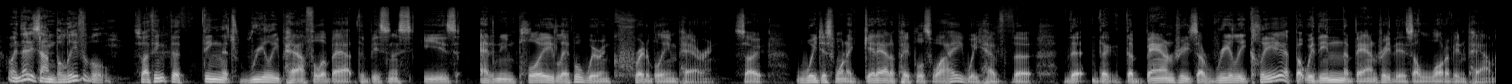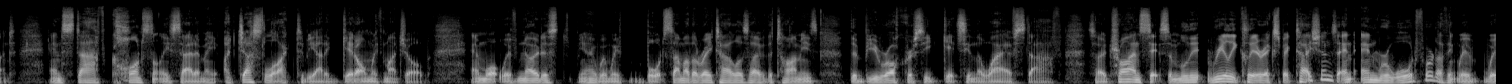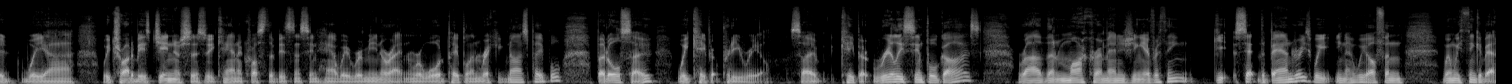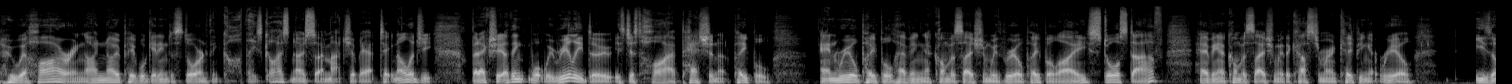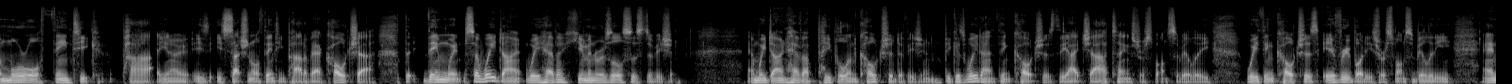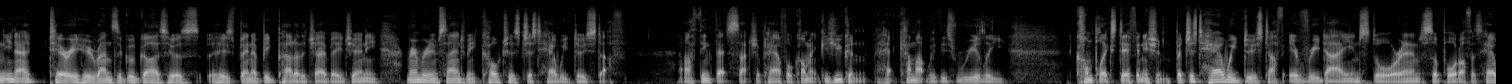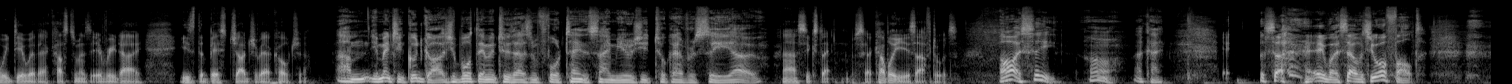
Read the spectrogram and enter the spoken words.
I mean, that is unbelievable. So I think the thing that's really powerful about the business is at an employee level, we're incredibly empowering. So we just want to get out of people's way. We have the, the, the, the, boundaries are really clear, but within the boundary, there's a lot of empowerment. And staff constantly say to me, I just like to be able to get on with my job. And what we've noticed, you know, when we've bought some other retailers over the time is the bureaucracy gets in the way of staff. So try and set some li- really clear expectations and, and reward for it. I think we we we, are, we try to be as generous as we can across the business in how we remunerate and reward people and recognise people, but also we keep it pretty real. So keep it really simple, guys, rather than micromanaging everything. Get, set the boundaries. We, you know, we often, when we think about who we're hiring, I know people get into store and think, God, these guys know so much about technology. But actually, I think what we really do is just hire passionate people and real people having a conversation with real people, i.e., store staff having a conversation with a customer and keeping it real, is a more authentic part, you know, is, is such an authentic part of our culture that then when, so we don't, we have a human resources division and we don't have a people and culture division because we don't think culture is the HR team's responsibility. We think culture is everybody's responsibility. And you know, Terry, who runs the Good Guys, who has who's been a big part of the JB journey, remember him saying to me, "Culture is just how we do stuff." And I think that's such a powerful comment because you can ha- come up with this really complex definition, but just how we do stuff every day in store and support office, how we deal with our customers every day, is the best judge of our culture. Um, you mentioned Good Guys. You bought them in 2014, the same year as you took over as CEO. Uh, 16, so a couple of years afterwards. Oh, I see. Oh, okay. So anyway, so it's your fault.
